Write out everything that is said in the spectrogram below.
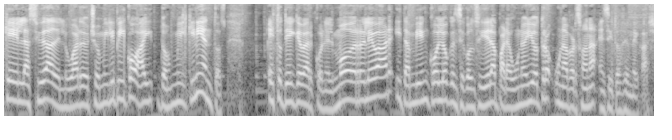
que en la ciudad, en lugar de 8.000 y pico, hay 2.500. Esto tiene que ver con el modo de relevar y también con lo que se considera para uno y otro una persona en situación de calle.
